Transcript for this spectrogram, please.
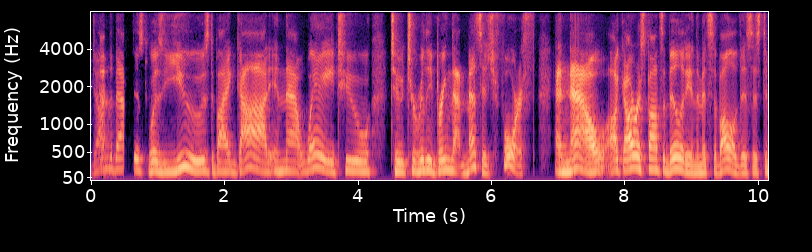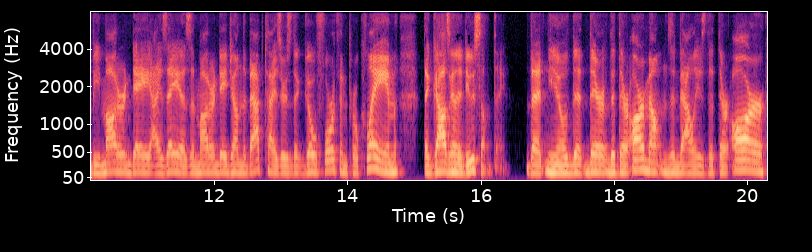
John the Baptist was used by God in that way to to to really bring that message forth. And now, like our responsibility in the midst of all of this is to be modern day Isaiahs and modern day John the Baptizers that go forth and proclaim that God's going to do something that you know that there that there are mountains and valleys that there are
